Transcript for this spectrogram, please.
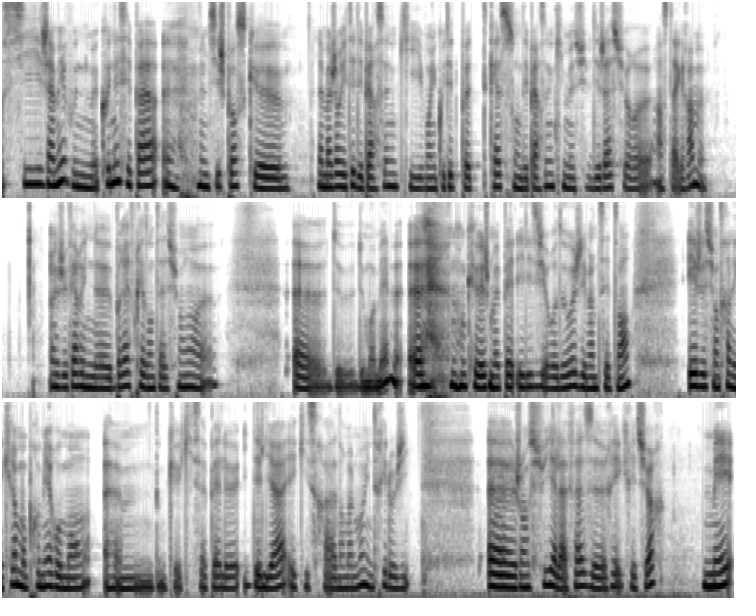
si jamais vous ne me connaissez pas, même si je pense que la majorité des personnes qui vont écouter de podcast sont des personnes qui me suivent déjà sur Instagram, je vais faire une brève présentation de, moi-même. donc je m'appelle Élise Giraudot, j'ai 27 ans et je suis en train d'écrire mon premier roman euh, donc, euh, qui s'appelle euh, Idélia et qui sera normalement une trilogie. J'en suis à la phase réécriture, mais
